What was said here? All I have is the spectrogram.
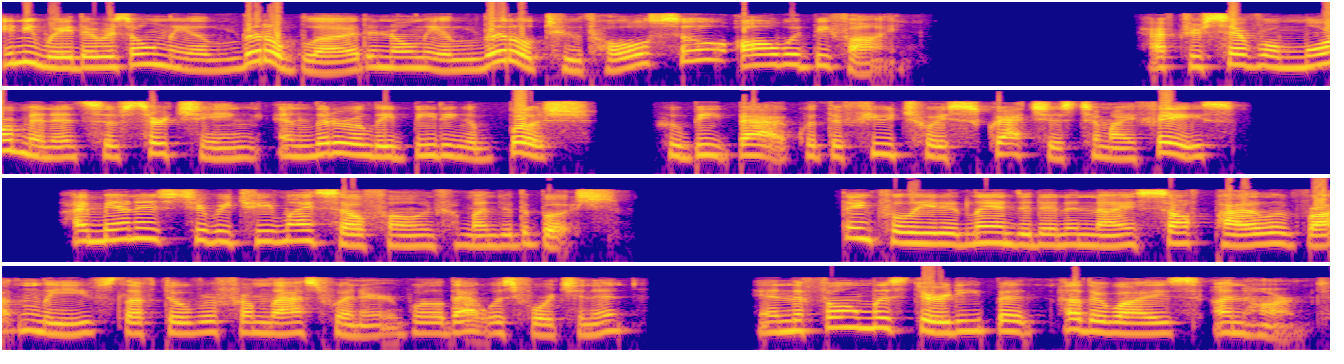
Anyway, there was only a little blood and only a little tooth hole, so all would be fine. After several more minutes of searching and literally beating a bush, who beat back with a few choice scratches to my face, I managed to retrieve my cell phone from under the bush. Thankfully, it had landed in a nice soft pile of rotten leaves left over from last winter. Well, that was fortunate. And the phone was dirty, but otherwise unharmed.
